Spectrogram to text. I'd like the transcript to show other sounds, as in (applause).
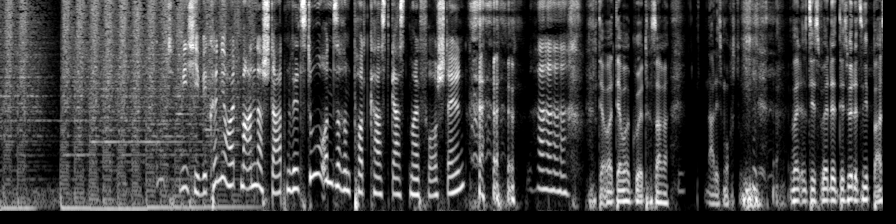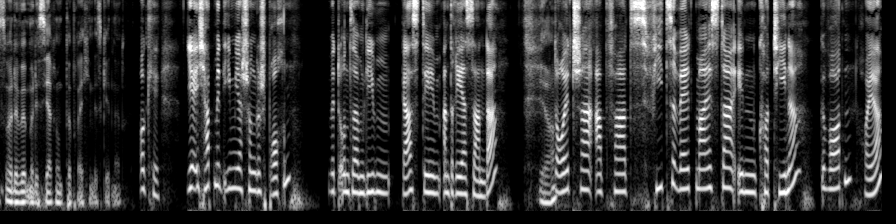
Michi, wir können ja heute mal anders starten. Willst du unseren Podcast-Gast mal vorstellen? (laughs) der, war, der war gut, Sarah. Nein, das machst du. (laughs) weil das würde, das würde jetzt nicht passen, weil da würde man die Serie unterbrechen. Das geht nicht. Okay. Ja, ich habe mit ihm ja schon gesprochen. Mit unserem lieben Gast, dem Andreas Sander. Ja. Deutscher Abfahrts-Vize-Weltmeister in Cortina geworden, heuer.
